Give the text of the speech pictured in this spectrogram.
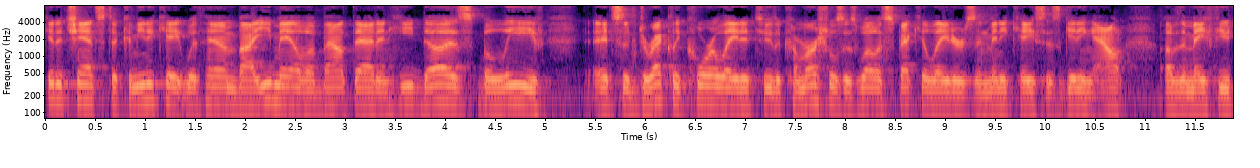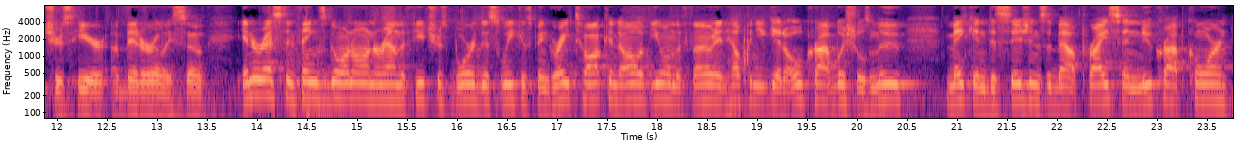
get a chance to communicate with him by email about that, and he does believe it's directly correlated to the commercials as well as speculators in many cases getting out of the May futures here a bit early. So, interesting things going on around the futures board this week. It's been great talking to all of you on the phone and helping you get old crop bushels moved, making decisions about price and new crop corn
